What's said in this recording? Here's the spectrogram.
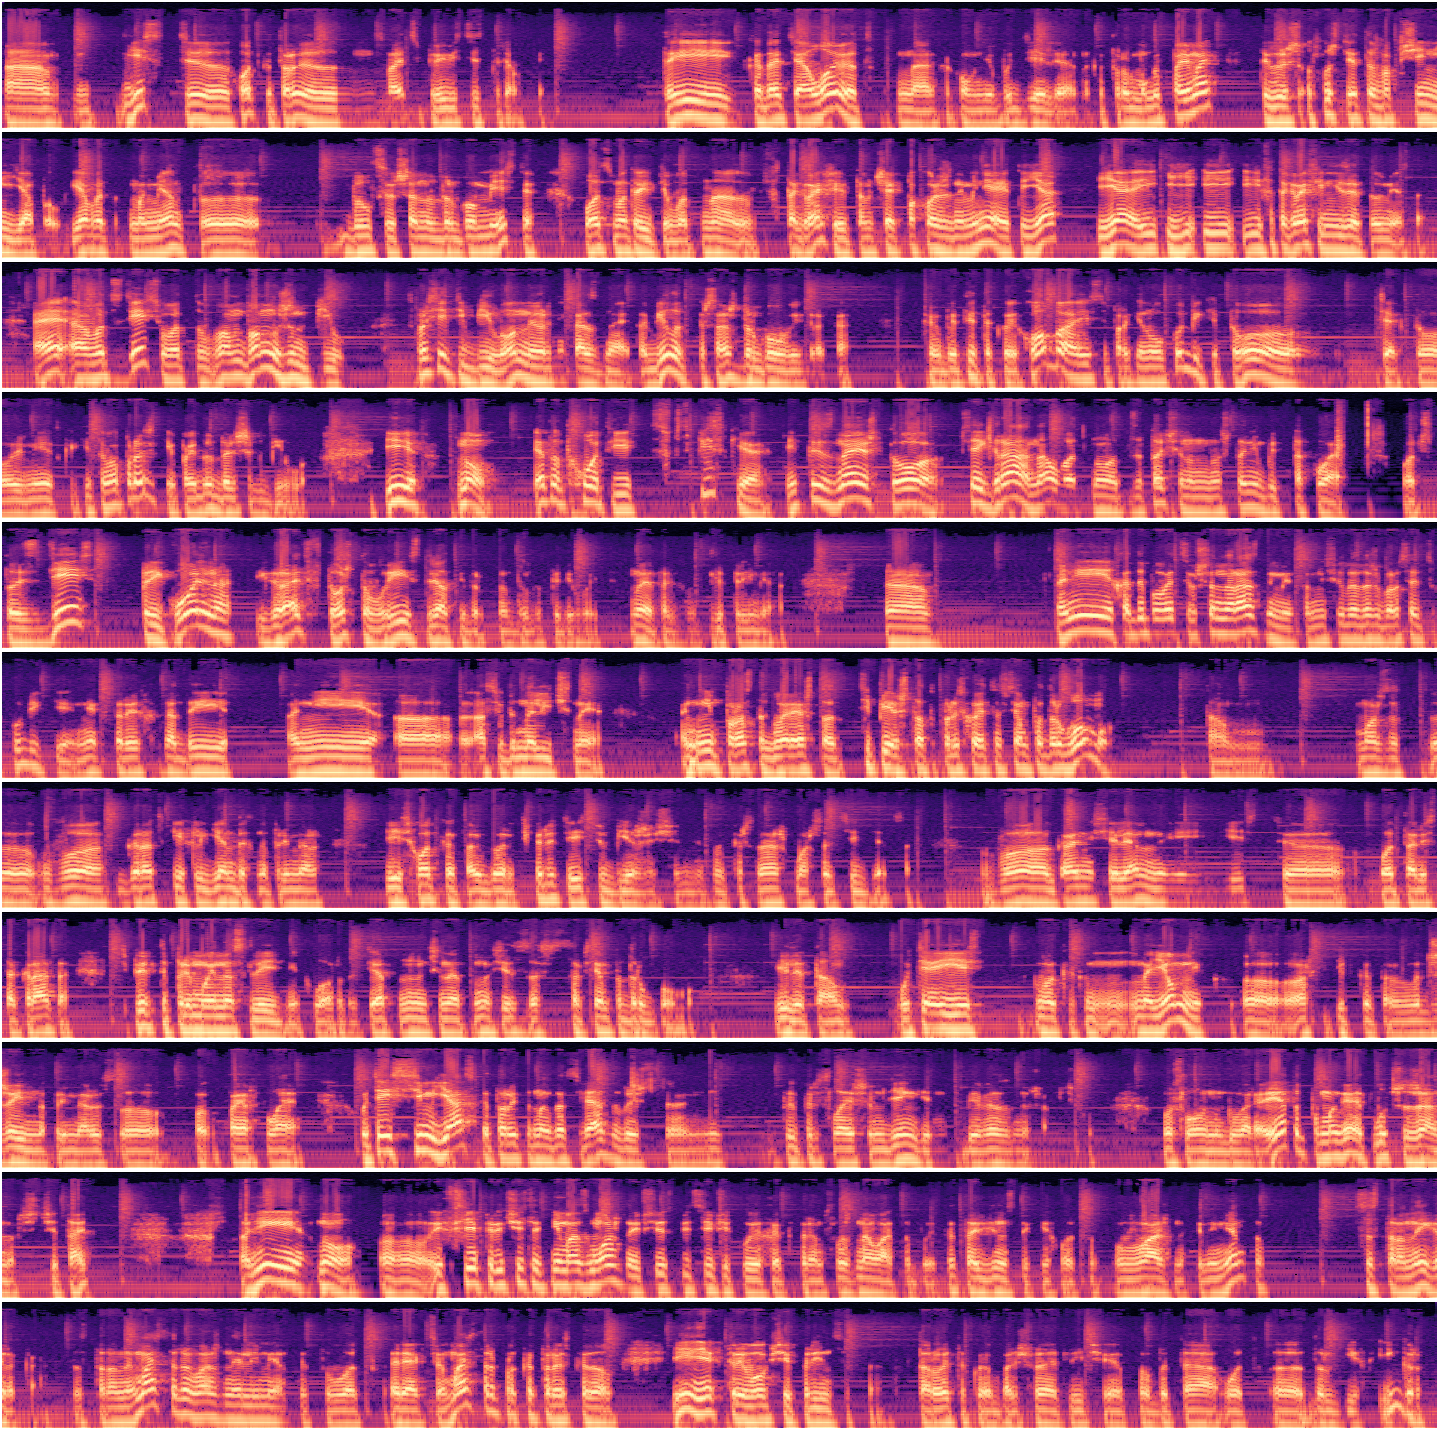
А, есть э, ход, который называется «перевести стрелки». Ты, когда тебя ловят на каком-нибудь деле, на котором могут поймать, ты говоришь, слушайте, это вообще не я был. Я в этот момент э, был совершенно в другом месте. Вот смотрите, вот на фотографии там человек похожий на меня, это я, я и, и, и, и фотография не из этого места. А, а вот здесь вот вам, вам нужен Билл. Спросите Билл, он наверняка знает. А Билл — это персонаж другого игрока. Как бы ты такой, хоба, если прокинул кубики, то те, кто имеет какие-то вопросики, пойдут дальше к Биллу. И, ну, этот ход есть в списке, и ты знаешь, что вся игра, она вот, ну, вот заточена на что-нибудь такое. Вот что здесь прикольно играть в то, что вы стрелки друг на друга переводите. Ну, это для примера. Э, они, ходы бывают совершенно разными, там не всегда даже бросаются кубики. Некоторые ходы, они, э, особенно личные, они просто говорят, что теперь что-то происходит совсем по-другому. Там, может, э, в городских легендах, например, есть ход, который говорит, теперь у тебя есть убежище, где твой персонаж может отсидеться. В грани вселенной есть э, ход аристократа. Теперь ты прямой наследник лорда. Тебя начинает относиться совсем по-другому. Или там у тебя есть вот как наемник, э, архетип, который вот Джейн, например, из э, Firefly. У тебя есть семья, с которой ты иногда связываешься, ты присылаешь им деньги, тебе вязаную шапочку, условно говоря. И это помогает лучше жанр считать. Они, ну, э, их все перечислить невозможно, и всю специфику их это прям сложновато будет. Это один из таких вот важных элементов со стороны игрока. Со стороны мастера важный элемент — это вот реакция мастера, про которую я сказал, и некоторые общие принципы. Второе такое большое отличие ПБТА от э, других игр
